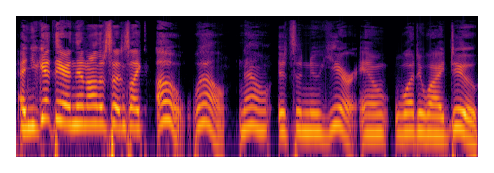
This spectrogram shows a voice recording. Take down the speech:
And you get there, and then all of a sudden it's like, oh, well, now it's a new year, and what do I do?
